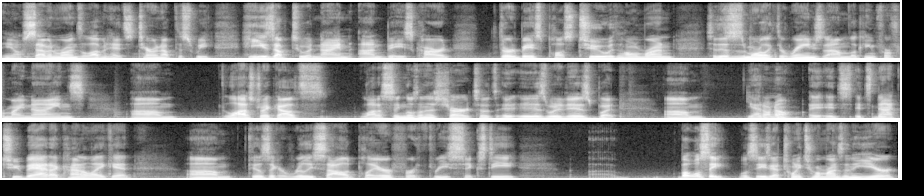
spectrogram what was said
you know, seven runs, 11 hits, tearing up this week. He's up to a nine on base card, third base plus two with home run. So this is more like the range that I'm looking for for my nines. Um, a lot of strikeouts, a lot of singles on this chart, so it's, it is what it is. But um, yeah, I don't know. It's it's not too bad. I kind of like it. Um, feels like a really solid player for 360 but we'll see. We'll see. He's got 22 home runs in the year,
